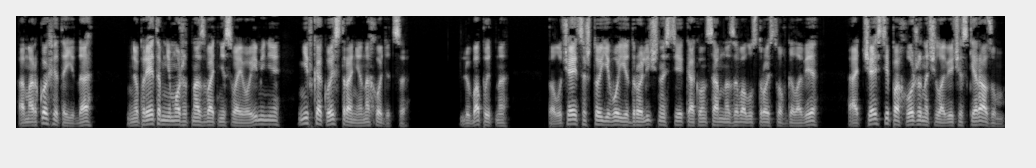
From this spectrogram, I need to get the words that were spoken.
а морковь — это еда, но при этом не может назвать ни своего имени, ни в какой стране находится. Любопытно. Получается, что его ядро личности, как он сам называл устройство в голове, отчасти похоже на человеческий разум.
